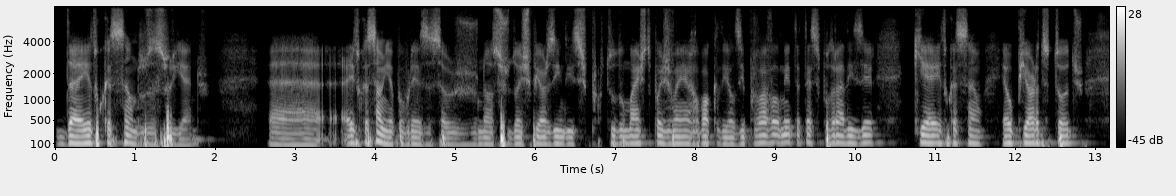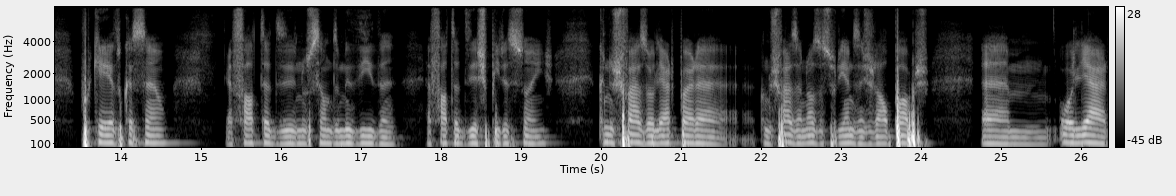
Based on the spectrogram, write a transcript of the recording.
da educação dos açorianos. Uh, a educação e a pobreza são os nossos dois piores índices, porque tudo mais depois vem a reboque deles. E provavelmente até se poderá dizer que a educação é o pior de todos, porque a educação, a falta de noção de medida, a falta de aspirações, que nos faz olhar para, que nos faz a nós açorianos em geral pobres, um, olhar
